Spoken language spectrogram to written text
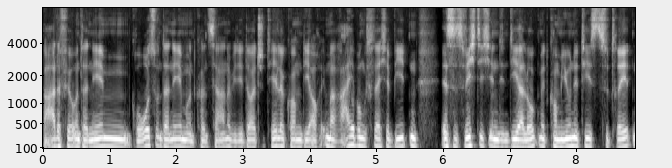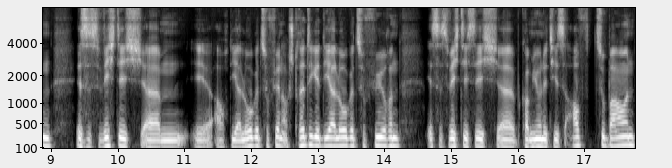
gerade für Unternehmen, Großunternehmen und Konzerne wie die Deutsche Telekom, die auch immer Reibungsfläche bieten, ist es wichtig, in den Dialog mit Communities zu treten. Ist es wichtig, ähm, auch Dialoge zu führen, auch strittige Dialoge zu führen. Ist es wichtig, sich äh, Communities aufzubauen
